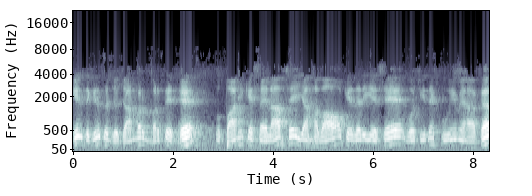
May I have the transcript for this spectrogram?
ارد گرد جو جانور مرتے تھے، وہ پانی کے سیلاب سے یا ہواؤں کے ذریعے سے وہ چیزیں کنویں میں آ کر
